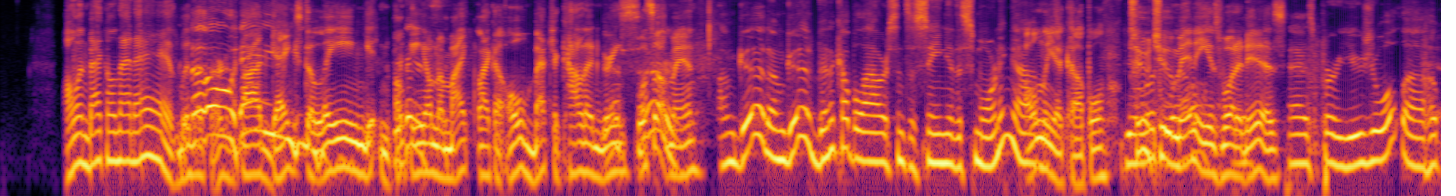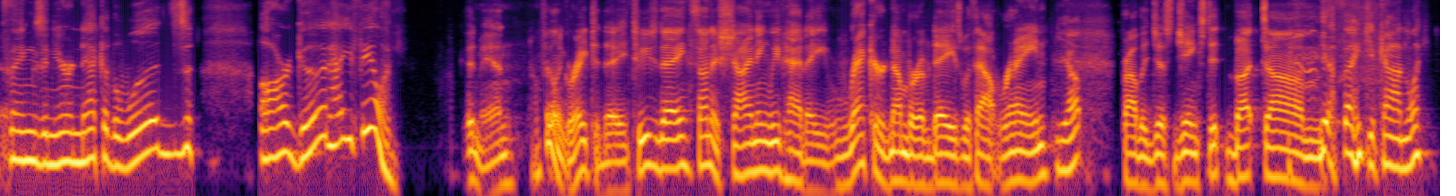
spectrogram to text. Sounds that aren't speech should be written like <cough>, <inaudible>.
Falling back on that ass with Oh, a certified hey. gangster lean, getting funky Yes. on the mic like an old batch of collard greens. Yes, What's up, man? I'm good. I'm good. Been a couple hours since I seen you this morning. Uh, Only a couple. Too too well. many is what it is. as per usual. Uh, hope things in your neck of the woods are good. How you feeling? Good man. I'm feeling great today. Tuesday, sun is shining. We've had a record number of days without rain. Yep. Probably just jinxed it, but um, <laughs> Yeah. Thank you kindly.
